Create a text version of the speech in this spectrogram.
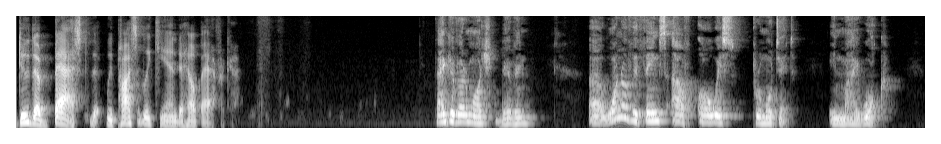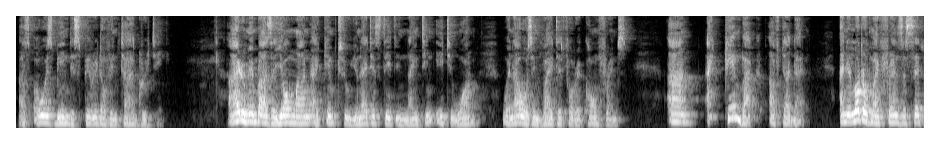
do the best that we possibly can to help Africa. Thank you very much, Devin. Uh, one of the things I've always promoted in my work has always been the spirit of integrity. I remember as a young man, I came to United States in 1981 when I was invited for a conference. And I came back after that. And a lot of my friends said,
